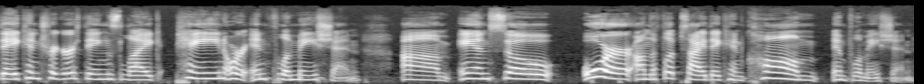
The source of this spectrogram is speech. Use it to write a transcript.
they can trigger things like pain or inflammation, um, and so or on the flip side, they can calm inflammation.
